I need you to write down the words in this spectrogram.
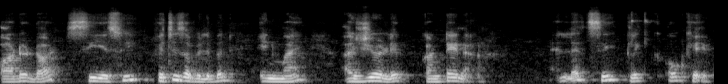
order.csv which is available in my Azure Lib container. And let's say click OK.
